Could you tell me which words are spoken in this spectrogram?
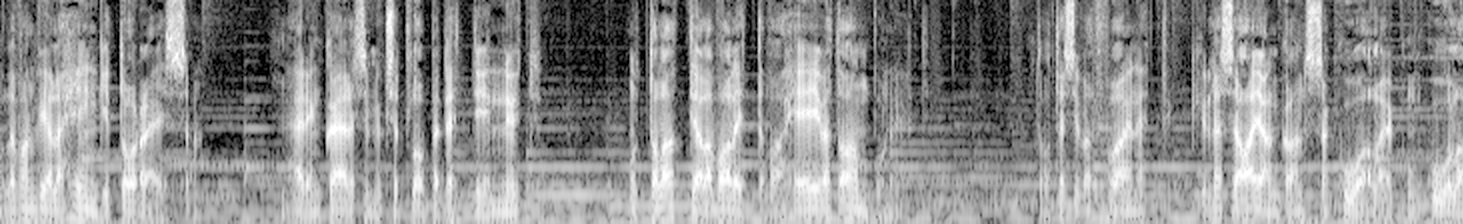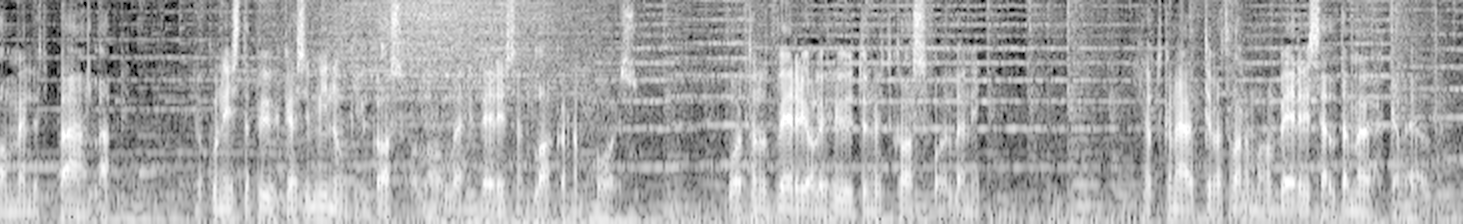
olevan vielä henki toreissaan. Näiden kärsimykset lopetettiin nyt, mutta lattialla valittavaa he eivät ampuneet. Totesivat vain, että kyllä se ajan kanssa kuolee, kun kuula on mennyt pään läpi. Joku niistä pyyhkäisi minunkin kasvolla olleeni verisen lakanan pois. Vuotanut veri oli hyytynyt kasvoilleni, jotka näyttivät varmaan veriseltä möhkäleeltä.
